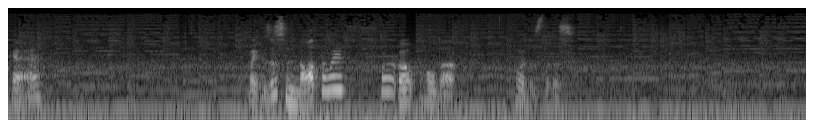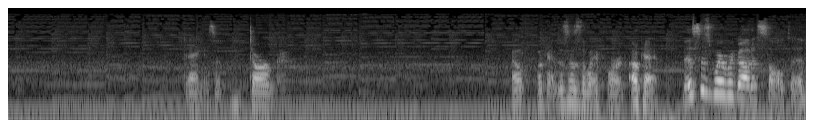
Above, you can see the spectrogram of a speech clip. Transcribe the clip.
Okay. Wait, is this not the way for- oh, hold up. What is this? Dang, is it dark? Oh, okay, this is the way forward. Okay, this is where we got assaulted.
